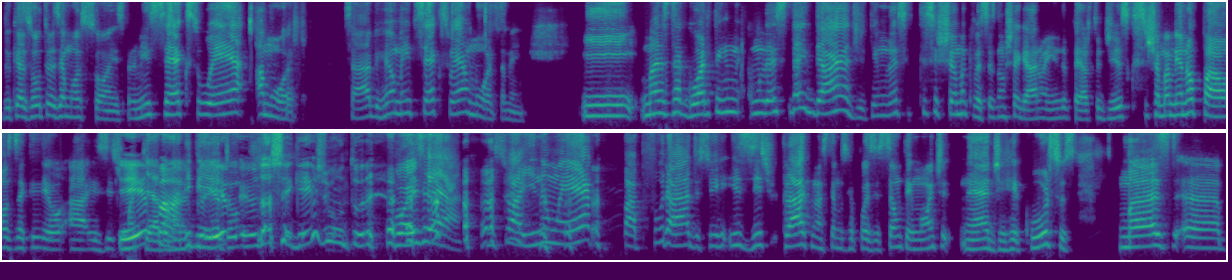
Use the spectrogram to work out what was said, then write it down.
do que as outras emoções. Para mim, sexo é amor, sabe? Realmente, sexo é amor também. E, mas agora tem um lance da idade, tem um lance que se chama, que vocês não chegaram ainda perto disso, que se chama menopausa, que eu, ah, existe uma Epa, queda na libido. Eu, eu, já cheguei junto, né? Pois é, isso aí não é papo furado, isso existe, claro que nós temos reposição, tem um monte né, de recursos, mas uh,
